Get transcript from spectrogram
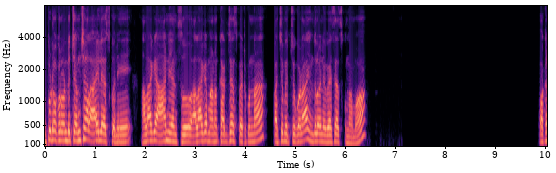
ఇప్పుడు ఒక రెండు చెంచాలు ఆయిల్ వేసుకొని అలాగే ఆనియన్స్ అలాగే మనం కట్ చేసి పెట్టుకున్న పచ్చిమిర్చి కూడా ఇందులోనే వేసేసుకుందాము? ఒక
